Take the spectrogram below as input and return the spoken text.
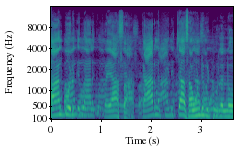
ബാങ്ക് കൊടുക്കുന്ന ആൾക്ക് പ്രയാസ. കാരണം തിരിച്ചാ സൗണ്ട് കിട്ടൂലല്ലോ.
